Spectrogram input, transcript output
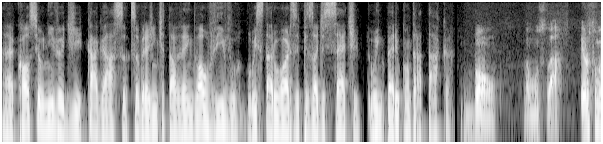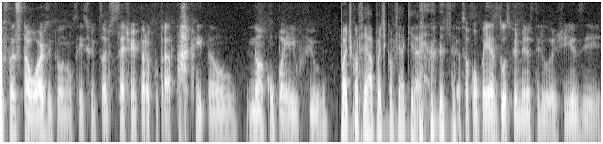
é, qual o seu nível de cagaço sobre a gente estar tá vendo ao vivo o Star Wars Episódio 7, O Império Contra-Ataca? Bom, vamos lá. Eu não sou muito fã de Star Wars, então eu não sei se o episódio 7 é o Império Contra-Ataca, então não acompanhei o filme. Pode confiar, pode confiar que é. eu só acompanhei as duas primeiras trilogias e,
